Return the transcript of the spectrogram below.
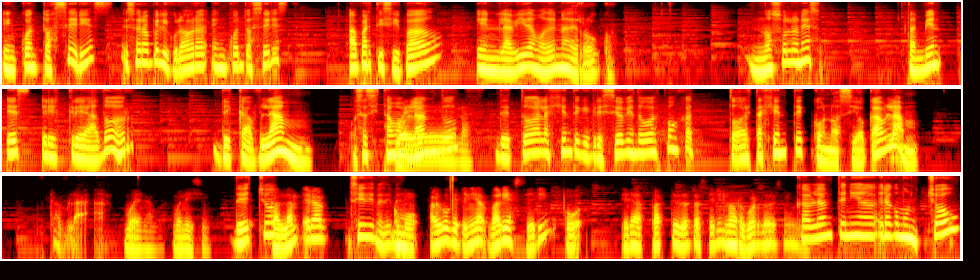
en cuanto a series, eso era película. Ahora, en cuanto a series, ha participado en la vida moderna de Rocco. No solo en eso, también es el creador de Kablam. O sea, si estamos hablando de toda la gente que creció viendo Bob Esponja, toda esta gente conoció Kablam. Kablam. Buena, buenísimo. De hecho, Kablam era sí, dime, dime. como algo que tenía varias series o era parte de otra serie, no recuerdo eso. Kablam tenía, era como un show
